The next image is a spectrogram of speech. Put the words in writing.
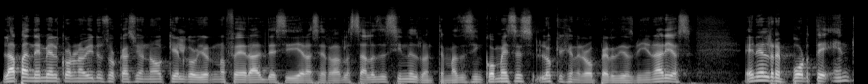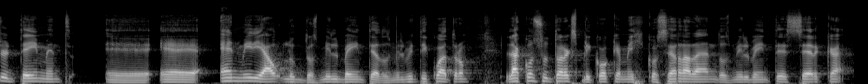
la pandemia del coronavirus ocasionó que el gobierno federal decidiera cerrar las salas de cine durante más de cinco meses, lo que generó pérdidas millonarias. En el reporte Entertainment eh, eh, en Media Outlook 2020 a 2024, la consultora explicó que México cerrará en 2020 cerca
